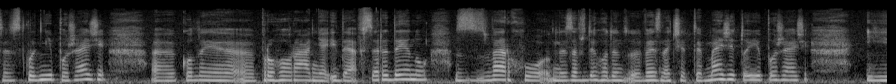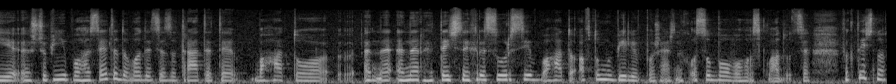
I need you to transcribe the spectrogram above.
Це складні пожежі, е, коли е, прогорання йде всередину, зверху не завжди годин визначити межі тої пожежі. І е, щоб її погасити, доводиться затратити багато енергетичних ресурсів, багато автомобілів пожежних, особового складу. Це фактично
